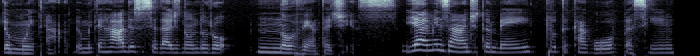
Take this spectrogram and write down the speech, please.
Deu muito errado. Deu muito errado e a sociedade não durou 90 dias. E a amizade também, puta, cagou, assim,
